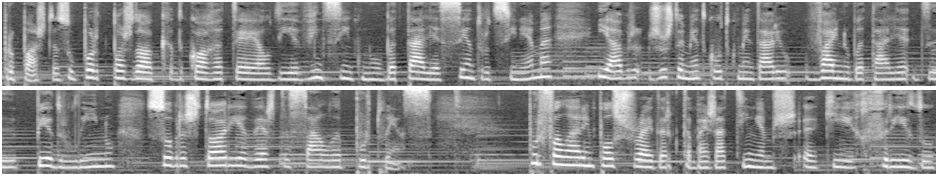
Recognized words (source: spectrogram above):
propostas. O Porto Pós-Doc decorre até ao dia 25 no Batalha Centro de Cinema e abre justamente com o documentário Vai no Batalha, de Pedro Lino, sobre a história desta sala portuense. Por falar em Paul Schrader, que também já tínhamos aqui referido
